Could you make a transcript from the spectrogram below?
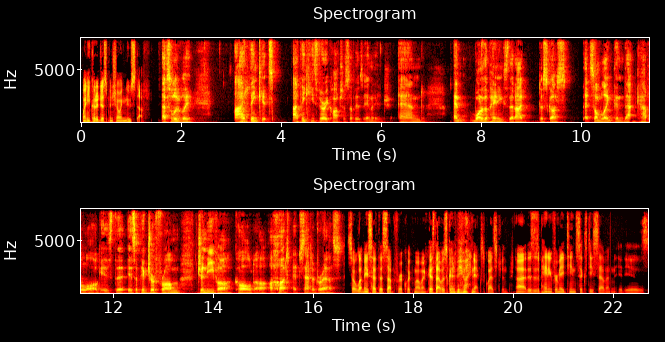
when he could have just been showing new stuff? Absolutely. I think it's I think he's very conscious of his image and and one of the paintings that I discuss at some length in that catalog is the is a picture from Geneva called uh, a hut at Saint Adresse. So let me set this up for a quick moment because that was going to be my next question. Uh, this is a painting from 1867. It is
